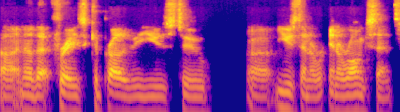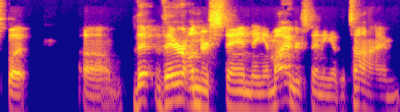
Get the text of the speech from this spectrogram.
Uh, I know that phrase could probably be used to uh, used in a in a wrong sense, but um, th- their understanding and my understanding at the time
